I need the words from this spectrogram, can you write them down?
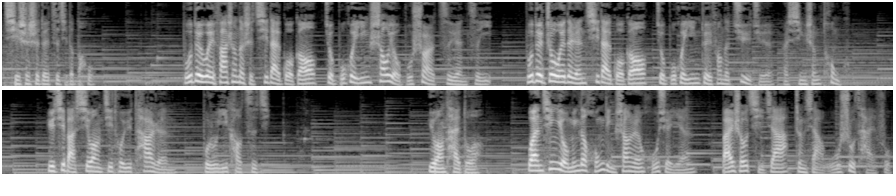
其实是对自己的保护。不对未发生的事期待过高，就不会因稍有不顺而自怨自艾；不对周围的人期待过高，就不会因对方的拒绝而心生痛苦。与其把希望寄托于他人，不如依靠自己。欲望太多，晚清有名的红顶商人胡雪岩，白手起家，挣下无数财富。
